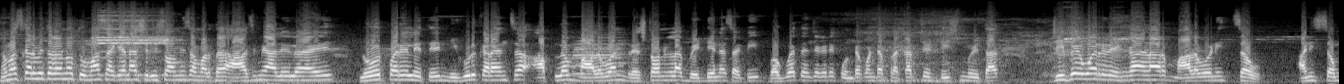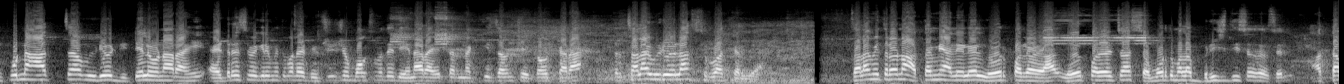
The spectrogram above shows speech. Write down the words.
नमस्कार मित्रांनो तुम्हा सगळ्यांना श्री स्वामी समर्थ. आज मी आलेलो आहे लोअर परेल येथे निगुडकरांचं आपलं मालवण रेस्टॉरंटला भेट देण्यासाठी. बघूया त्यांच्याकडे कोणत्या कोणत्या प्रकारचे डिश मिळतात. जिभेवर रेंगाळणार मालवणी चव. आणि संपूर्ण आजचा व्हिडिओ डिटेल होणार आहे. ॲड्रेस वगैरे मी तुम्हाला डिस्क्रिप्शन बॉक्समध्ये देणार आहे. तर नक्की जाऊन चेकआउट करा. तर चला व्हिडिओला सुरुवात करूया. चला मित्रांनो आता मी आलेलो आहे लोअर परळला लोअर परळच्या समोर तुम्हाला ब्रिज दिसत असेल. आता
